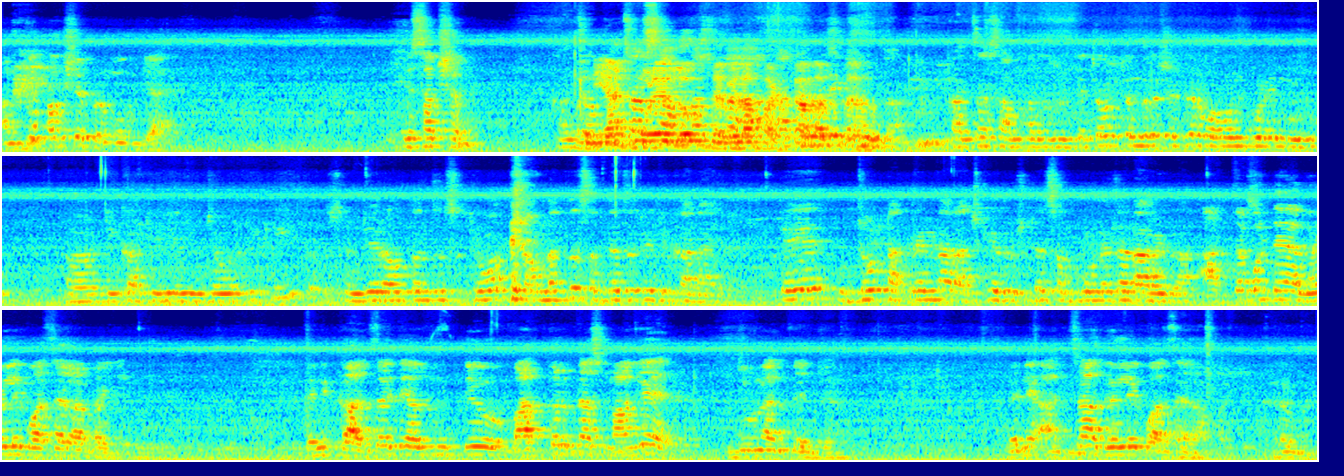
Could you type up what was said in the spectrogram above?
आमचे पक्षप्रमुख जे आहेत ते सक्षम कालचा सामना त्याच्यावर चंद्रशेखर बावनकुळेंनी अं, टीका केली आहे तुमच्यावरती की संजय राऊतांचं स- किंवा सामन्यातलं सध्याचं जे ठिकाण आहे ते उद्धव ठाकरेंना राजकीय दृष्ट्या संपवण्याचा डाव आहे का आजचा पण त्या अग्रलेख वाचायला पाहिजे. त्यांनी कालचा ते अजून ते बहात्तर तास मागे आहेत. जीवनात त्यांच्या. त्यांनी आजचा अग्रलेख वाचायला पाहिजे खरं म्हणजे.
